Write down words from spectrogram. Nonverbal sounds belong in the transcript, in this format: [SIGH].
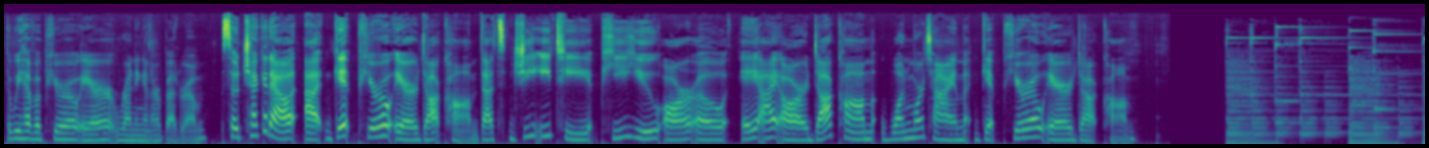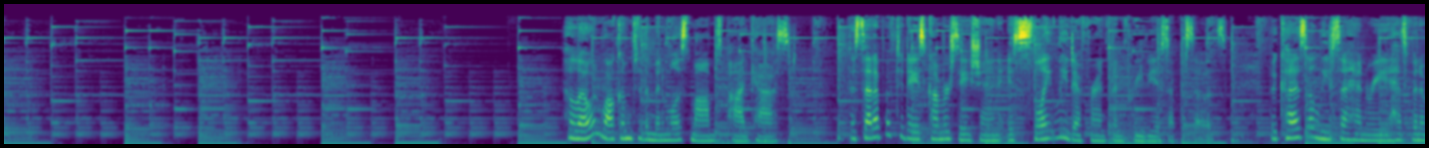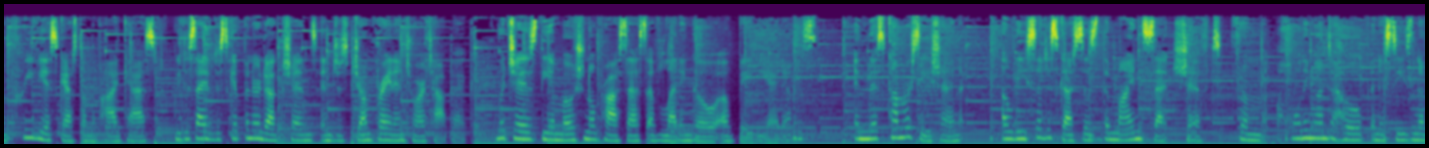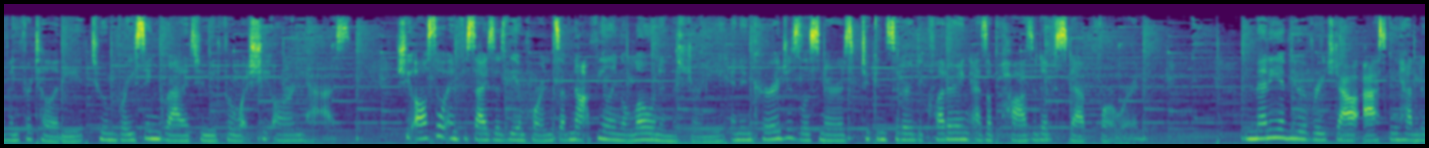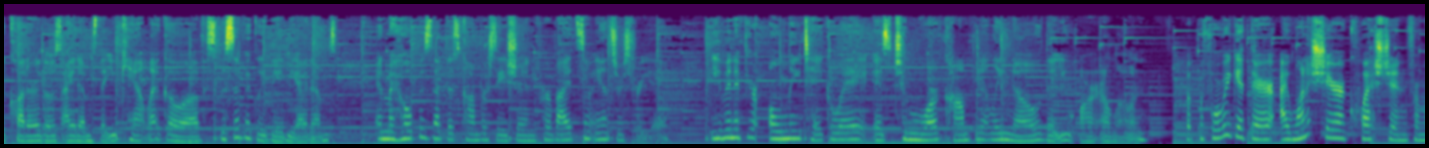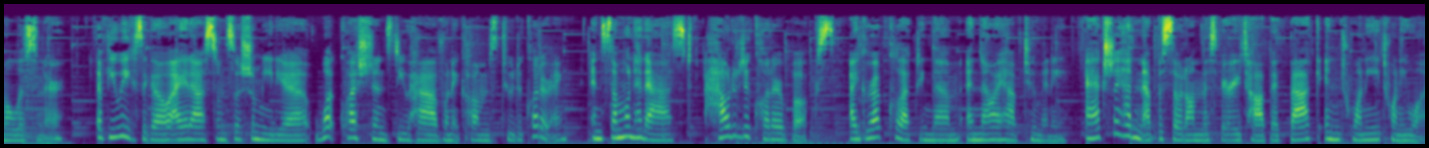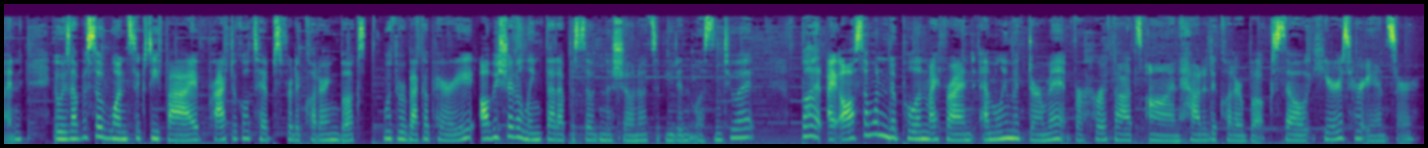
that we have a Puro Air running in our bedroom. So check it out at getpuroair.com. That's G E T P U R O A I R.com. One more time, getpuroair.com. Hello, and welcome to the Minimalist Moms podcast. The setup of today's conversation is slightly different than previous episodes. Because Alissa Henry has been a previous guest on the podcast, we decided to skip introductions and just jump right into our topic, which is the emotional process of letting go of baby items. In this conversation, Alissa discusses the mindset shift from holding on to hope in a season of infertility to embracing gratitude for what she already has. She also emphasizes the importance of not feeling alone in this journey and encourages listeners to consider decluttering as a positive step forward. Many of you have reached out asking how to declutter those items that you can't let go of, specifically baby items, and my hope is that this conversation provides some answers for you, even if your only takeaway is to more confidently know that you aren't alone. But before we get there, I want to share a question from a listener. A few weeks ago, I had asked on social media, What questions do you have when it comes to decluttering? And someone had asked, How to declutter books. I grew up collecting them, and now I have too many. I actually had an episode on this very topic back in 2021. It was episode 165 Practical Tips for Decluttering Books with Rebecca Perry. I'll be sure to link that episode in the show notes if you didn't listen to it. But I also wanted to pull in my friend Emily McDermott for her thoughts on how to declutter books. So here's her answer.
